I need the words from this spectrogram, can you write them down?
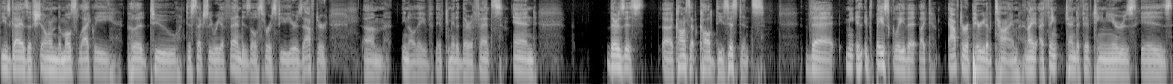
these guys have shown the most likelihood to to sexually reoffend is those first few years after um, you know they've they've committed their offense and there's this uh, concept called desistance that I mean it's basically that like after a period of time and I, I think 10 to 15 years is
